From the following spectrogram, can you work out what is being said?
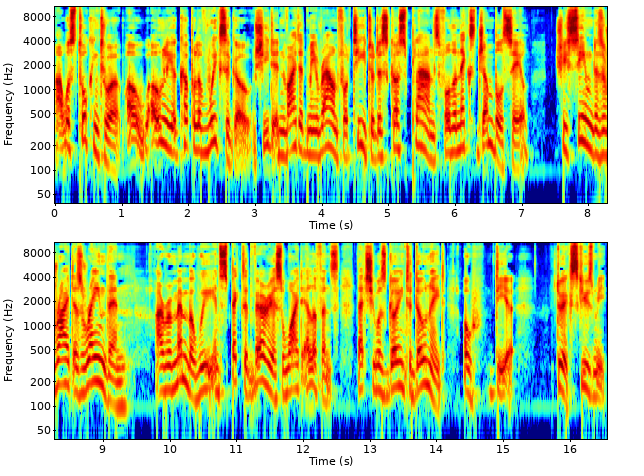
I was talking to her, oh, only a couple of weeks ago. She'd invited me round for tea to discuss plans for the next jumble sale. She seemed as right as rain then. I remember we inspected various white elephants that she was going to donate. Oh, dear. Do excuse me.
